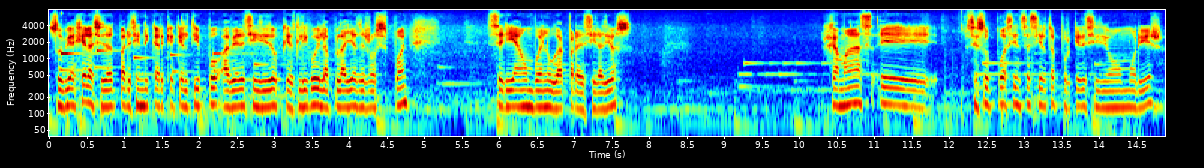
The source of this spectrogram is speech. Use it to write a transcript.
Su viaje a la ciudad parece indicar que aquel tipo había decidido que Sligo y la playa de Roses Point sería un buen lugar para decir adiós. Jamás eh, se supo a ciencia cierta por qué decidió morir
